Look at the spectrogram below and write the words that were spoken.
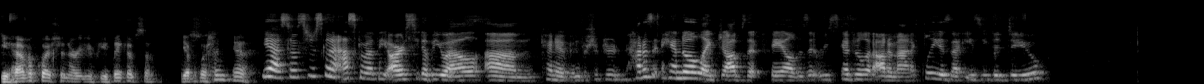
You have a question, or if you think of some, you have a question? Yeah. Yeah, so I was just gonna ask about the RCWL um, kind of infrastructure. How does it handle like jobs that fail? Does it reschedule it automatically? Is that easy to do?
